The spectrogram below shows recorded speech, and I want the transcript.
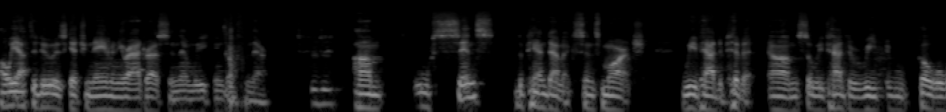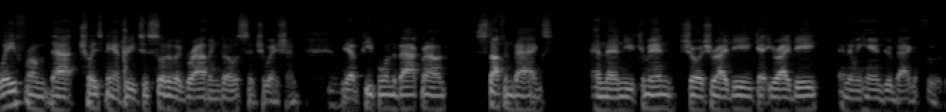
All we have to do is get your name and your address, and then we can go from there. Mm-hmm. Um, since the pandemic, since March, we've had to pivot. Um, so we've had to re- go away from that choice pantry to sort of a grab and go situation. Mm-hmm. We have people in the background stuffing bags, and then you come in, show us your ID, get your ID, and then we hand you a bag of food.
